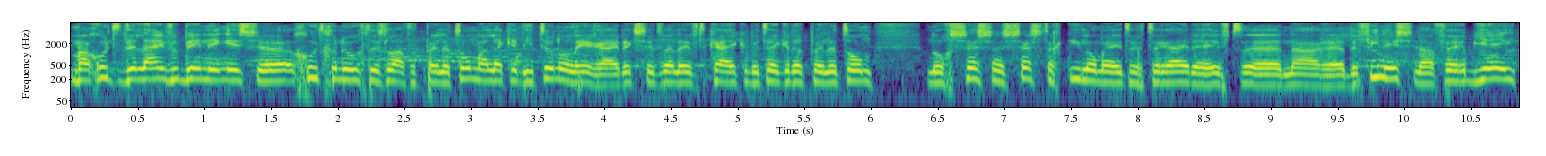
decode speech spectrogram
Maar goed, de lijnverbinding is eh, goed genoeg. Dus laat het peloton maar lekker die tunnel inrijden. Ik zit wel even te kijken. Betekent dat peloton nog 66 kilometer te rijden heeft eh, naar eh, de finish. Naar Verbier.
